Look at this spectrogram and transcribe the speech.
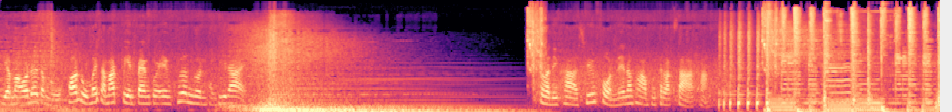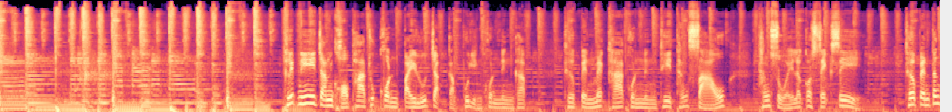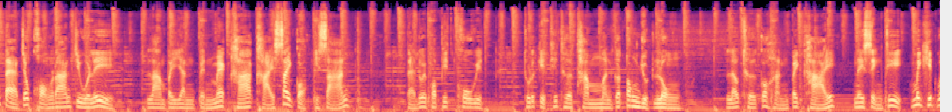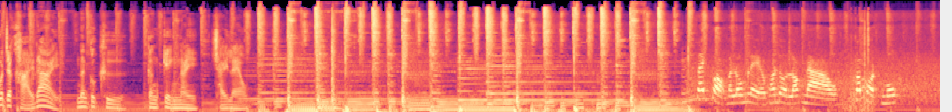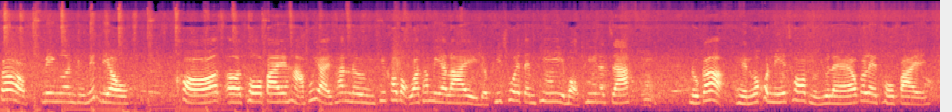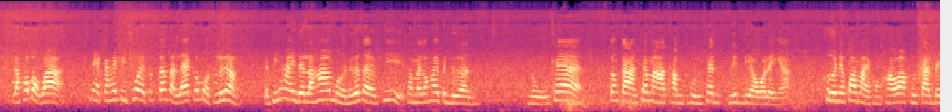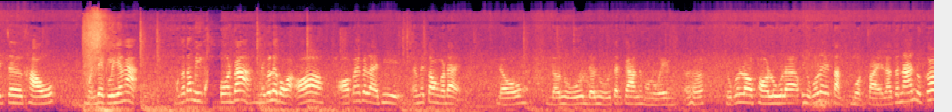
อย่ามาออเดอร์จากหนู เพราะหนูไม่สามารถเปลี่ยนแปลงตัวเองเพื่อเงินของพี่ได้ สวัสดีค่ะ ชื่อฝนเนตรภาพุทธรักษาค่ะ คลิปนี้จันขอพาทุกคนไปรู้จักกับผู้หญิงคนหนึ่งครับ เธอเป็นแม่ค้าคนหนึ่งที่ทั้งสาว ทั้งสวยแล้วก็เซ็กซี่ เธอเป็นตั้งแต่เจ้าของร้านจิวเวลรี่ ลามไปยันเป็นแม่ค้าขายไส้กรอกอีสาน แต่ด้วยเพราะพิษโควิด ธุรกิจที่เธอทำมันก็ต้องหยุดลง แล้วเธอก็หันไปขายในสิ่งที่ไม่คิดว่าจะขายได้ นั่นก็คือกางเกงในใช้แล้ว มันล้มเหลวเพราะโดนล็อกดาวน์ก็หมดมุก ก็มีเงินอยู่นิดเดียว ขอเอ่อโทรไปหาผู้ใหญ่ท่านหนึ่งที่เขาบอกว่าถ้ามีอะไร เดี๋ยวพี่ช่วยเต็มที่บอกพี่นะจ๊ะ หนูก็เห็นว่าคนนี้ชอบหนูอยู่แล้วก็เลยโทรไป แล้วเขาบอกว่าเนี่ยก็ให้พี่ช่วยตั้งแต่แรกก็หมดเรื่อง เดี๋ยวพี่ให้เดือนละห้าหมื่นนึกแต่พี่ทำไมต้องให้เป็นเดือน หนูแค่ต้องการแค่มาทำทุนแค่นิดเดียวอะไรเงี้ย คือในความหมายของเขาอะคือการไปเจอเขาเหมือนเด็กเลี้ยงอะมันก็ต้องมีโอนป่ะหนูก็เลยบอกว่าอ๋ออ๋อไม่เป็นไรพี่ไม่ต้องก็ได้ เดี๋ยวเดี๋ยวหนูเดี๋ยวหนูจัดการของหนูเองเออหนูก็รอพอรู้แล้ว หนูก็เลยตัดบทไปหลังจากนั้นหนูก็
